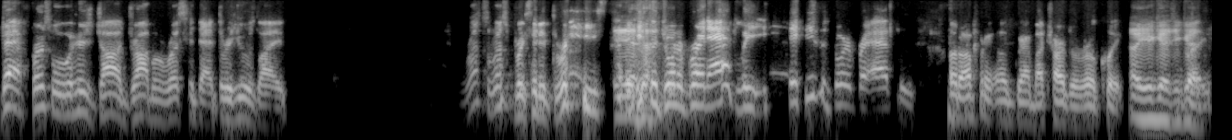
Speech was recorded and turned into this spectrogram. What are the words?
that first one where his jaw dropped when Russ hit that three, he was like, Russell Westbrook's hitting threes. Yeah. he's a Jordan Brand athlete. he's a Jordan Brand athlete. Hold on, I'm gonna uh, grab my charger real quick. Oh, you're good. You're good.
